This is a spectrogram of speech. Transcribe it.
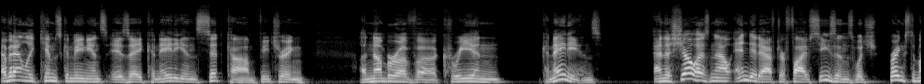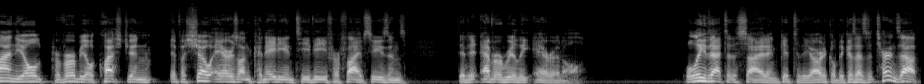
Evidently, Kim's Convenience is a Canadian sitcom featuring a number of uh, Korean Canadians, and the show has now ended after five seasons, which brings to mind the old proverbial question if a show airs on Canadian TV for five seasons, did it ever really air at all? We'll leave that to the side and get to the article because, as it turns out,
